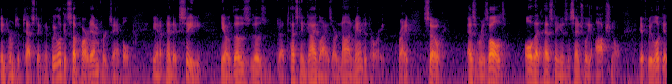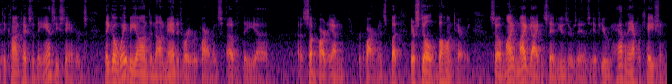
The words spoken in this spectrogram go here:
in terms of testing. If we look at Subpart M, for example, in Appendix C, you know, those, those uh, testing guidelines are non mandatory, right? So as a result, all that testing is essentially optional. If we look at the context of the ANSI standards, they go way beyond the non mandatory requirements of the uh, uh, Subpart M requirements, but they're still voluntary. So my, my guidance to end users is if you have an application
